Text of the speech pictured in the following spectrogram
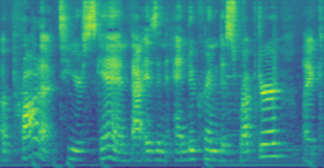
a product to your skin that is an endocrine disruptor, like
